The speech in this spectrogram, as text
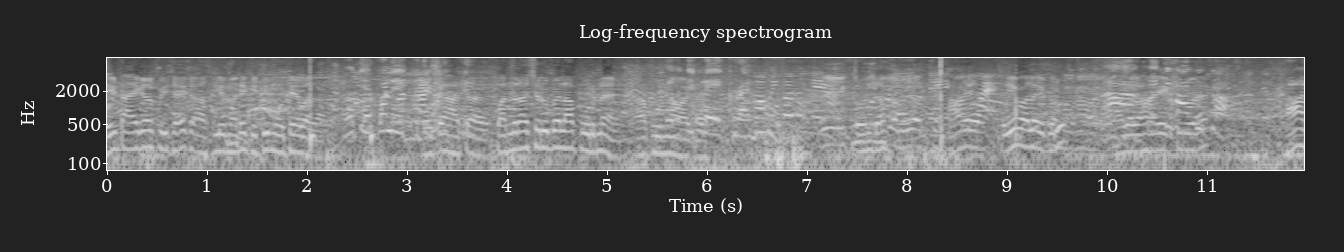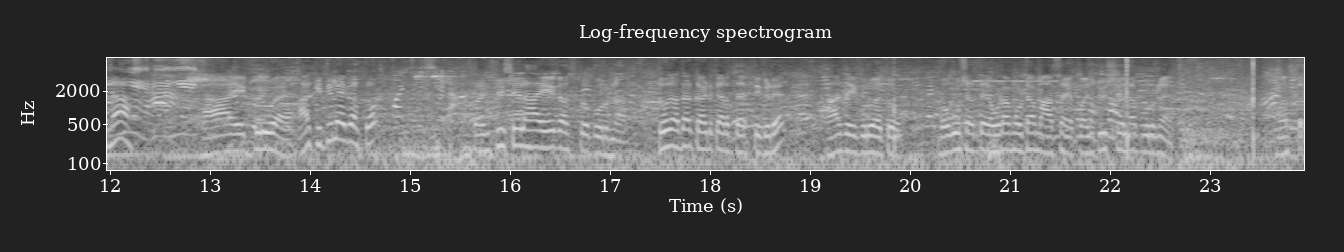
हे ही टायगर फिश आहे असलीमध्ये किती मोठे आहे बघा. हो, एक एका हातात. पंधराशे रुपयाला हा पूर्ण आहे हा पूर्ण वाटा. तिकडे एक आहे मम्मी. कोणता? हा हे- हे वाला एकरू हा बघा हा एकरू आहे. हा ना? हा, ये. हा. एकरू आहे. हा कितीला एक असतो? पंचवीसशेला हा एक असतो पूर्ण. तोच आता कट करतात तिकडे. हाच एकरू आहे तो. बघू शकता एवढा मोठा मासा आहे. पंचवीसशेला पूर्ण आहे. मस्त.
